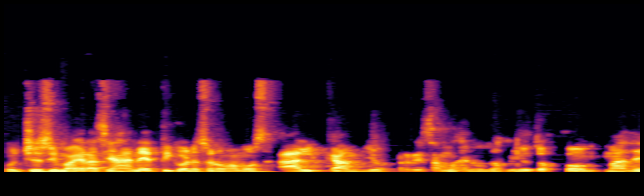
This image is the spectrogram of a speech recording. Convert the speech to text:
Muchísimas gracias, Anet. Y con eso nos vamos al cambio. Regresamos en unos minutos con más de.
